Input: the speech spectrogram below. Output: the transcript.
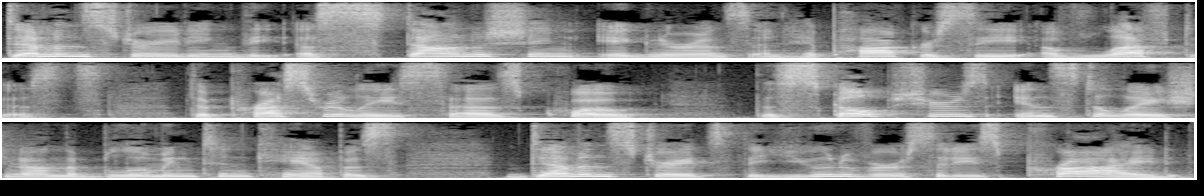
Demonstrating the astonishing ignorance and hypocrisy of leftists, the press release says, quote, the sculpture's installation on the Bloomington campus demonstrates the university's pride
